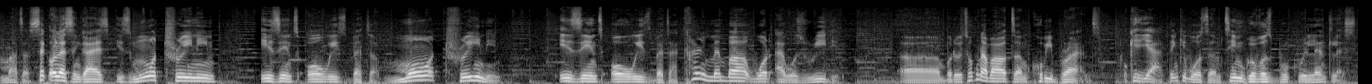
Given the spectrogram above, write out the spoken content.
matters. Second lesson, guys, is more training isn't always better. More training isn't always better. I can't remember what I was reading, uh, but we are talking about um, Kobe Bryant. Okay, yeah, I think it was um, Tim Grover's book Relentless.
